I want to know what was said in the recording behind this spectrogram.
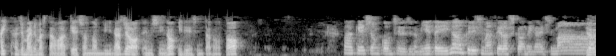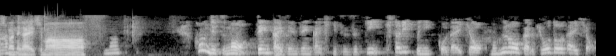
はい、始まりました。ワーケーションのんびりラジオ MC の入江慎太郎と、ワーケーションコンシェルジュの宮田優がお送りします。よろしくお願いします。よろしくお願いします。本日も前はい回、前々回引き続き、キトリップ日光代表、モグローカル共同代表、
